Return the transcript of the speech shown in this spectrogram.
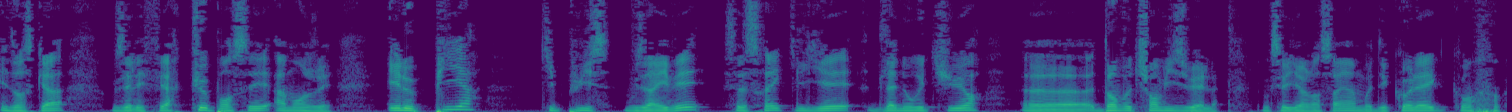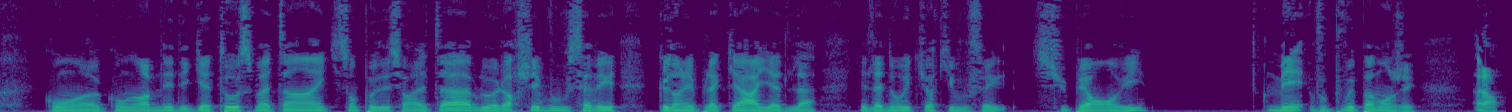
Et dans ce cas, vous allez faire que penser à manger. Et le pire qui puisse vous arriver, ce serait qu'il y ait de la nourriture euh, dans votre champ visuel. Donc c'est-à-dire, j'en sais rien, moi des collègues qui ont, amené des gâteaux ce matin et qui sont posés sur la table, ou alors chez vous, vous savez que dans les placards, il y a de la, il y a de la nourriture qui vous fait super envie mais vous pouvez pas manger. Alors,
